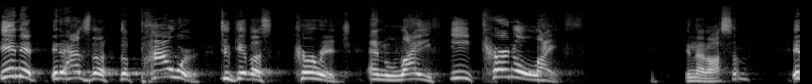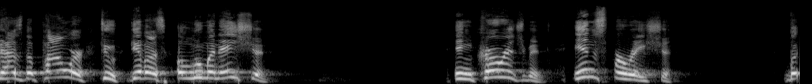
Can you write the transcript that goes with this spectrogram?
In it, it has the, the power to give us courage and life, eternal life. Isn't that awesome? It has the power to give us illumination, encouragement, inspiration. But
